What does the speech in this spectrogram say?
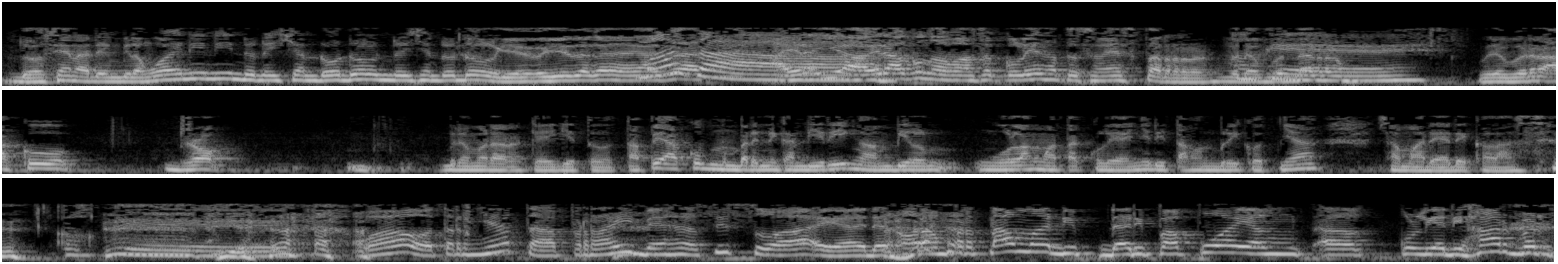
dosen ada yang bilang wah ini nih Indonesian dodol Indonesian dodol gitu gitu kan Ya? Masa? akhirnya iya akhirnya aku nggak masuk kuliah satu semester bener-bener Oke. bener-bener aku drop benar-benar kayak gitu. Tapi aku memberanikan diri ngambil ngulang mata kuliahnya di tahun berikutnya sama adik-adik kelas. Oke. Iya. wow, ternyata peraih beasiswa ya dan orang pertama di dari Papua yang uh, kuliah di Harvard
